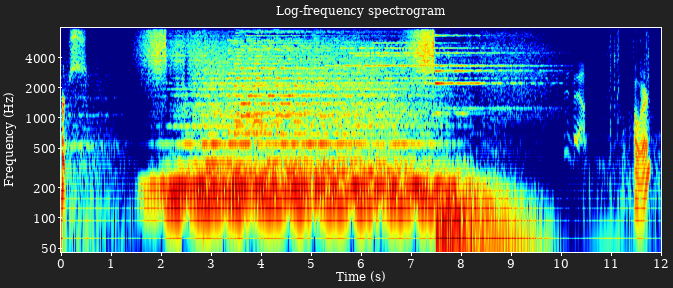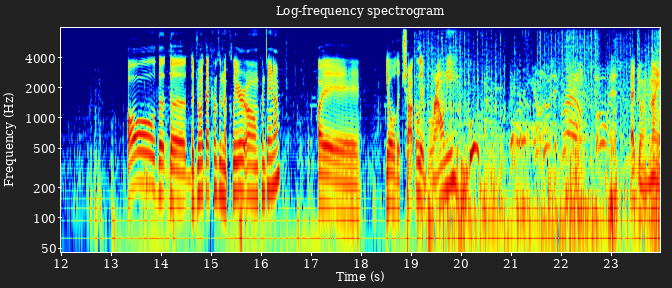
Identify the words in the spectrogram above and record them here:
Peace. Oh, word? Oh, the, the, the joint that comes in the clear um container? Oh, yeah, yeah, yeah. Yo, the chocolate brownie? Woo. Losing ground. Move it. That joint nice.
